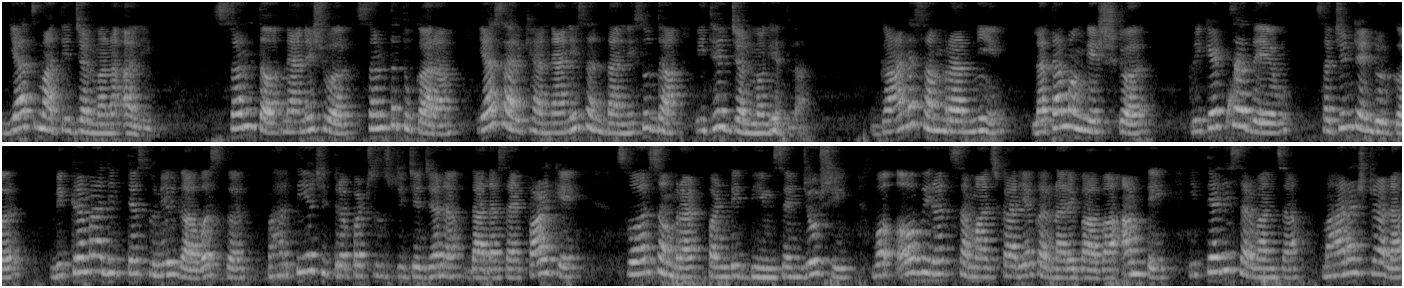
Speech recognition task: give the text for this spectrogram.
याच मातीत जन्माला आली. संत ज्ञानेश्वर संत तुकाराम यासारख्या ज्ञानी संतांनी सुद्धा इथेच जन्म घेतला. गानसम्राज्ञी लता मंगेशकर क्रिकेटचा देव सचिन तेंडुलकर विक्रमादित्य सुनील गावस्कर भारतीय चित्रपटसृष्टीचे जनक दादासाहेब फाळके स्वर सम्राट पंडित भीमसेन जोशी व अविरत समाजकार्य करणारे बाबा आमटे इत्यादी सर्वांचा महाराष्ट्राला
